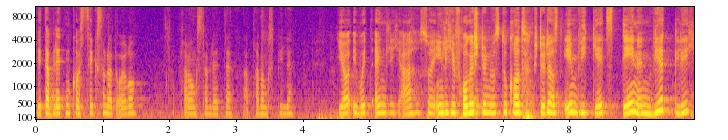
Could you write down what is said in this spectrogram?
Die Tabletten kosten 600 Euro. Abtreibungstablette, Abtreibungspille. Ja, ich wollte eigentlich auch so eine ähnliche Frage stellen, was du gerade gestellt hast. Eben, wie geht es denen wirklich,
